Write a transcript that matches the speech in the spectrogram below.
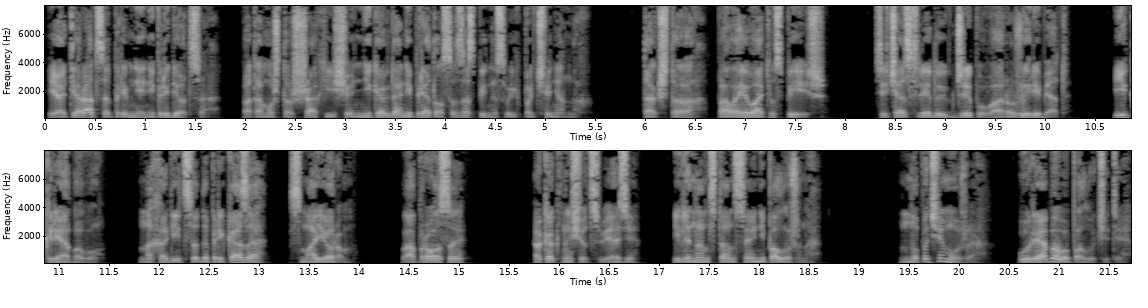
И отираться при мне не придется, потому что Шах еще никогда не прятался за спины своих подчиненных. Так что повоевать успеешь. Сейчас следуй к джипу, вооружи ребят. И к Рябову. Находиться до приказа с майором. Вопросы? А как насчет связи? Или нам станция не положена? Ну почему же? У Рябова получите.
